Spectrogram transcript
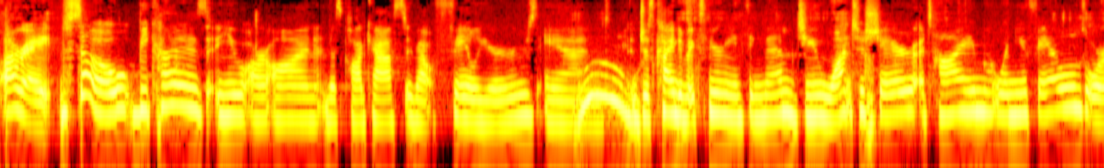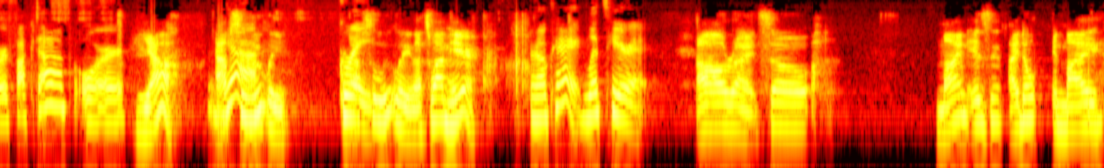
all right. So, because you are on this podcast about failures and Woo. just kind of experiencing them, do you want to share a time when you failed or fucked up or Yeah. Absolutely. great? Absolutely. That's why I'm here. Okay, let's hear it. All right. So mine isn't, I don't, in my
